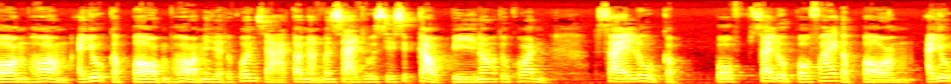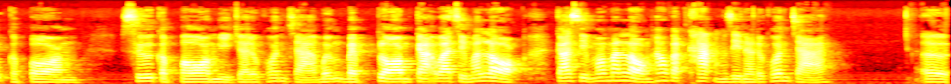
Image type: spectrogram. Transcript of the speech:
ปลอมพร้อม อายุกับปลอมพร้อมนี่จ้ะทุกคนจ๋าตอนนั้นเพิ่นใส่อายุ49ปีเนาะทุกคนใส่รูปกับ โปรใส่รูปโปรไฟล์กับปลอม อายุกับปลอม ซื้อกับปลอมอีกจ้ะทุกคนจ๋าเบิ่งแบบปลอมกะว่าสิมาหลอกกะสิมามันหลอกเฮากับคักจังซี่นะทุกคนจ๋าเออ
